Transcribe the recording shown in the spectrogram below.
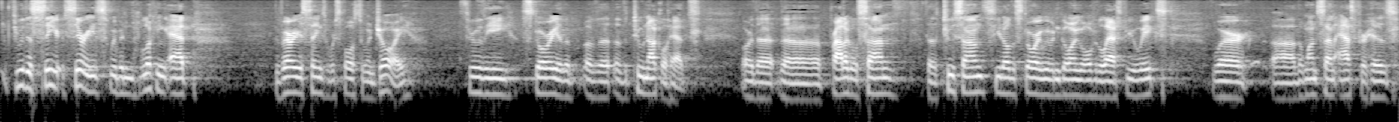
through this series, we've been looking at the various things we're supposed to enjoy through the story of the, of the, of the two knuckleheads, or the, the prodigal son, the two sons. You know the story we've been going over the last few weeks, where uh, the one son asked for his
